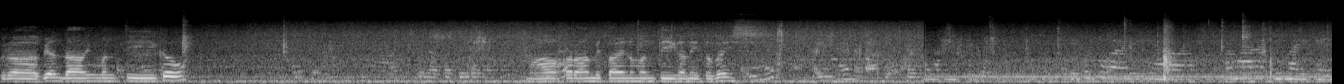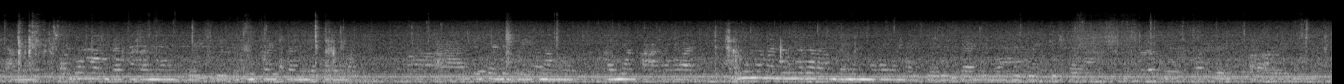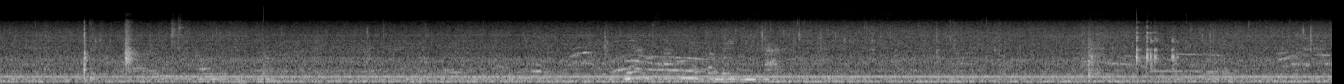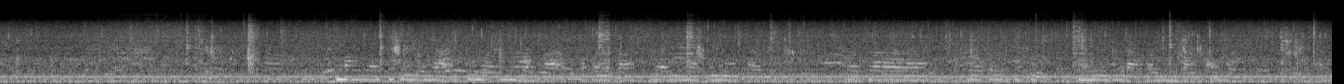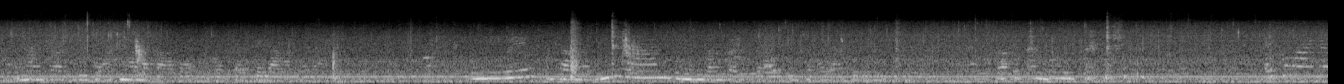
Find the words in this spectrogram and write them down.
Grabe, ang daming mantika oh. Makakarami tayo ng mantika nito guys. Ito po ay ah, pangarap ni Michael ang paghahanda sa kanyang birthday. Kasi first time niya po mag ah, celebrate ng kanyang kaarawan. Ano naman ang nararamdaman mo kaya Michael dahil mag-birthday ko? Meron sa akin nagka-birthday sa mga siguro na itulak ng bangka sa palabas dahil napulutan. Sabihan, tumundang ba ito din sa kaya rin. Bakit ang dungit? Ay, kumain na.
